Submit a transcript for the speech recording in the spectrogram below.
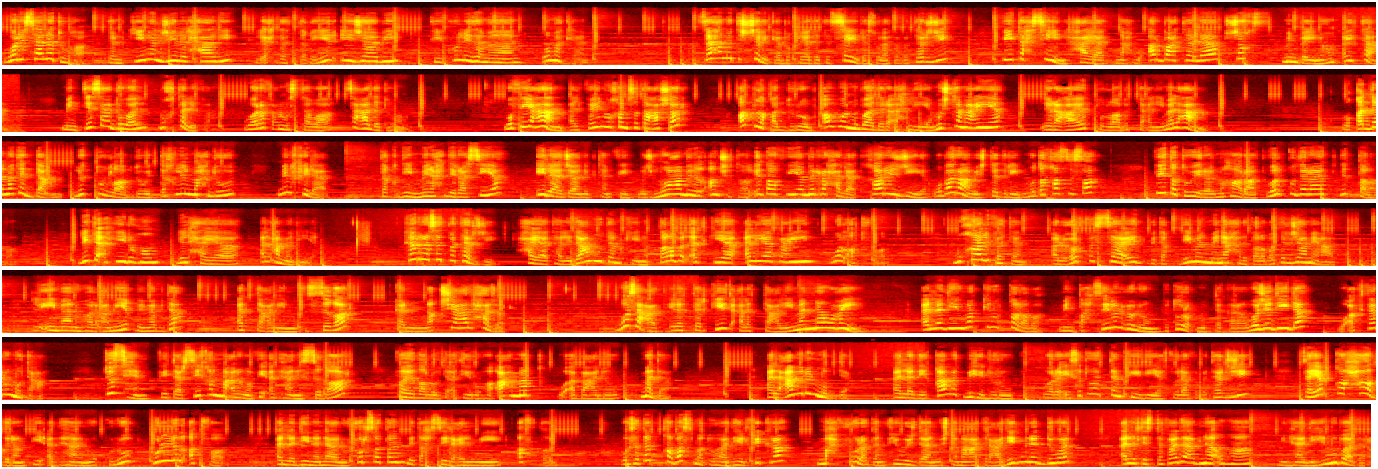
ورسالتها تمكين الجيل الحالي لإحداث تغيير إيجابي في كل زمان ومكان. ساهمت الشركة بقيادة السيدة سلافة بترجي في تحسين حياة نحو 4000 شخص من بينهم أيتام من تسع دول مختلفة ورفع مستوى سعادتهم. وفي عام 2015 أطلقت دروب أول مبادرة أهلية مجتمعية لرعاية طلاب التعليم العام. وقدمت الدعم للطلاب ذوي الدخل المحدود من خلال تقديم منح دراسية إلى جانب تنفيذ مجموعة من الأنشطة الإضافية من رحلات خارجية وبرامج تدريب متخصصة في تطوير المهارات والقدرات للطلبة لتأهيلهم للحياة العملية. كرست بترجي حياتها لدعم وتمكين الطلبة الأذكياء اليافعين والأطفال، مخالفة العرف السائد بتقديم المنح لطلبة الجامعات، لإيمانها العميق بمبدأ التعليم في الصغر كالنقش على الحجر. وسعت إلى التركيز على التعليم النوعي الذي يمكن الطلبة من تحصيل العلوم بطرق مبتكرة وجديدة وأكثر متعة. تسهم في ترسيخ المعلومة في أذهان الصغار فيظل تأثيرها أعمق وأبعد مدى. العمل المبدع الذي قامت به دروب ورئيستها التنفيذية سلافة بترجي سيبقى حاضرا في أذهان وقلوب كل الأطفال. الذين نالوا فرصة لتحصيل علمي أفضل. وستبقى بصمة هذه الفكرة محفورة في وجدان مجتمعات العديد من الدول التي استفاد أبناؤها من هذه المبادرة.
